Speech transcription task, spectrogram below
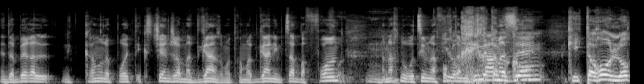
נדבר על, קראנו לפרויקט Exchange רמת גן, זאת אומרת רמת גן נמצא ב front, אנחנו רוצים להפוך את המתחם הזה. כיתרון, לא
